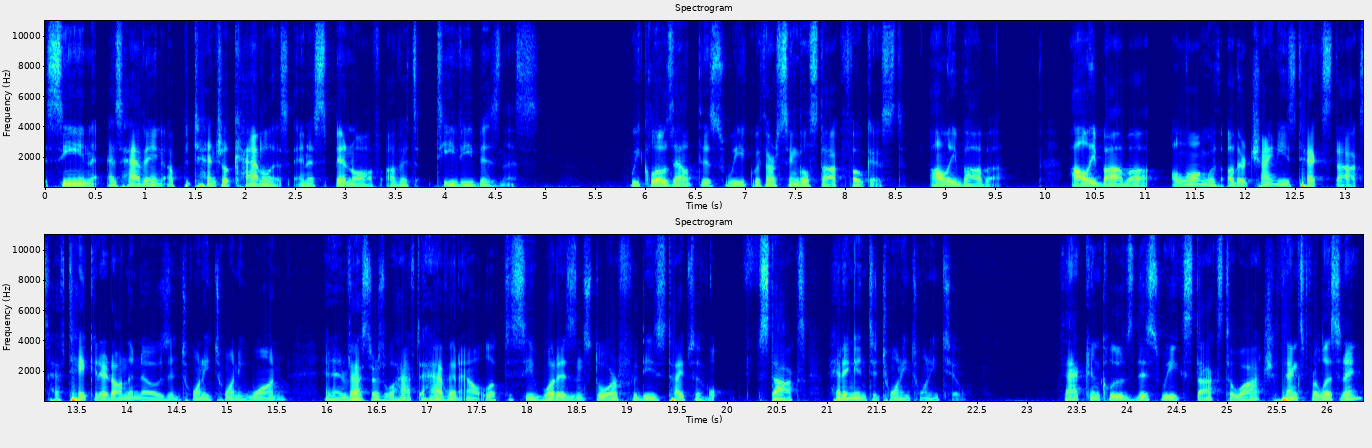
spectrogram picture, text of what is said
seen as having a potential catalyst and a spin off of its TV business. We close out this week with our single stock focused Alibaba. Alibaba, along with other Chinese tech stocks, have taken it on the nose in 2021, and investors will have to have an outlook to see what is in store for these types of stocks heading into 2022. That concludes this week's Stocks to Watch. Thanks for listening.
